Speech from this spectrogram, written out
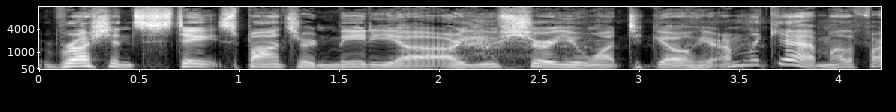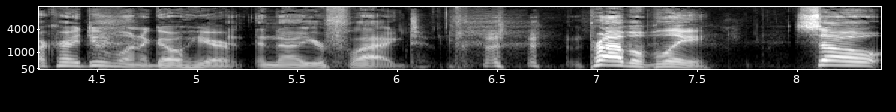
Russian state-sponsored media. Are you sure you want to go here? I'm like, "Yeah, motherfucker, I do want to go here." And now you're flagged. Probably. So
